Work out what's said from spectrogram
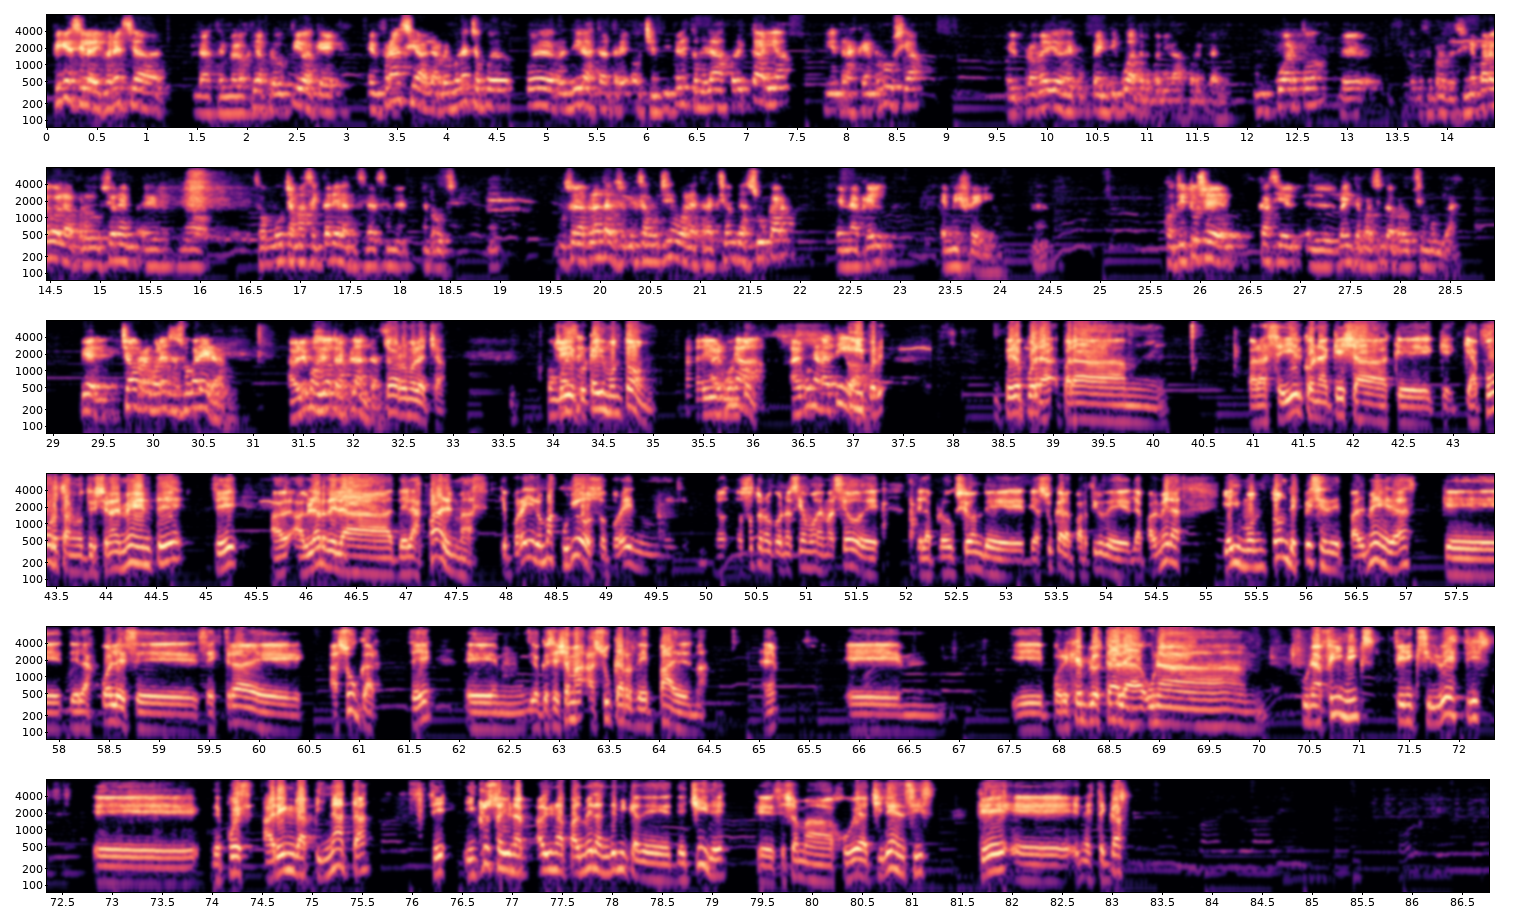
Fíjense la diferencia, las tecnologías productivas, que en Francia la remolacha puede, puede rendir hasta tre- 83 toneladas por hectárea, mientras que en Rusia el promedio es de 24 toneladas por hectárea. Un cuarto de lo que se produce. Sin embargo, la producción es- son muchas más hectáreas las que se hacen en, en Rusia. Es una planta que se utiliza muchísimo para la extracción de azúcar en aquel hemisferio. Constituye casi el, el 20% de la producción mundial. Bien, chao remolacha azucarera. Hablemos de otras plantas. Chao, remolacha. Sí, hace- porque hay un montón. Hay un ¿Alguna, montón. ¿Alguna nativa? Por- pero para, para, mm, para seguir con aquellas que, que- que aportan nutricionalmente, ¿sí? A- hablar de, la, de las palmas, que por ahí es lo más curioso, por ahí no- nosotros no conocíamos demasiado de, de la producción de, de azúcar a partir de la palmera, y hay un montón de especies de palmeras que, de las cuales se, extrae azúcar, ¿sí? Eh, lo que se llama azúcar de palma. ¿eh? Eh, por ejemplo, está una, una Phoenix, Phoenix silvestris, eh, después arenga pinata, ¿sí? incluso hay una, hay una palmera endémica de, de Chile, que se llama Juvea chilensis, que eh, en este caso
